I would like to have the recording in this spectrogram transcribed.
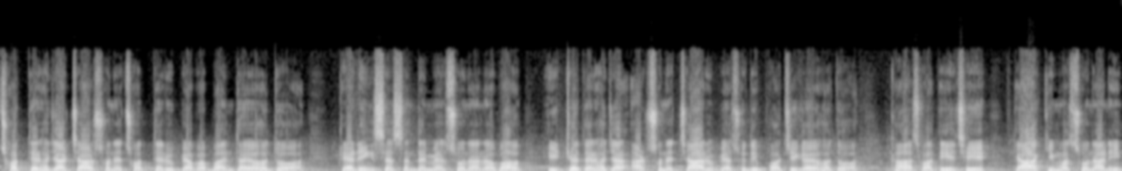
છોતેર હજાર ચારસો ને છોતેર રૂપિયા પર બંધ થયો હતો. ટ્રેડિંગ સેશન દરમિયાન સોનાનો ભાવ ઇઠ્યોતેર હજાર આઠસો ચાર રૂપિયા સુધી પહોંચી ગયો હતો. ખાસ વાત એ છે કે આ કિંમત સોનાની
